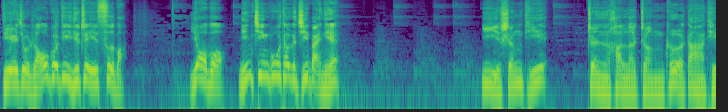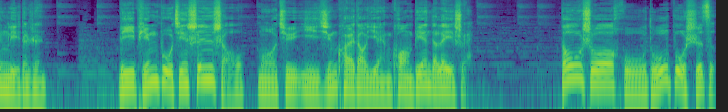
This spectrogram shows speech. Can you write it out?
爹就饶过弟弟这一次吧。要不您禁锢他个几百年？一声“爹”，震撼了整个大厅里的人。李平不禁伸手抹去已经快到眼眶边的泪水。都说虎毒不食子，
